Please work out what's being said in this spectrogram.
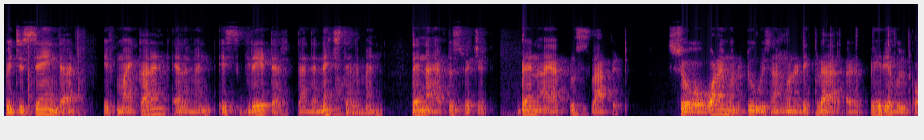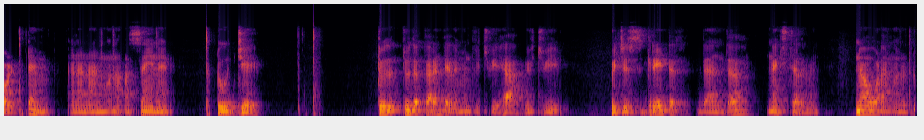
which is saying that if my current element is greater than the next element then I have to switch it. Then I have to swap it. So what I'm going to do is I'm going to declare a variable called temp and then I'm going to assign it to j. To the, to the current element which we have which we which is greater than the next element. Now what I'm going to do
